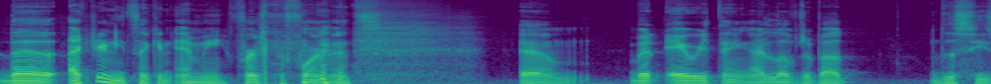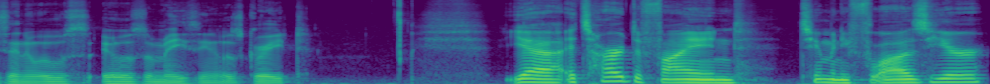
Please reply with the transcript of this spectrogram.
the actor needs like an Emmy for his performance. um, but everything I loved about the season, it was it was amazing. It was great. Yeah, it's hard to find too many flaws here.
